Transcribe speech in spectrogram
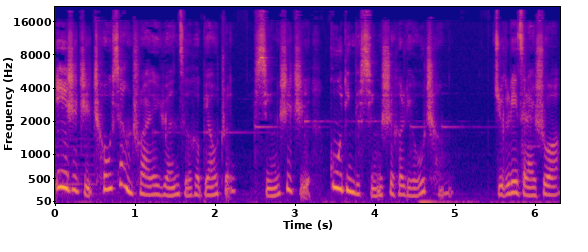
意是指抽象出来的原则和标准，形是指固定的形式和流程。举个例子来说，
